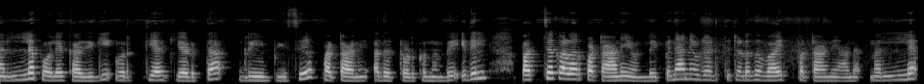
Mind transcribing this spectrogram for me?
നല്ല പോലെ കഴുകി വൃത്തിയാക്കിയെടുത്ത ഗ്രീൻ പീസ് പട്ടാണി അത് ഇട്ട് കൊടുക്കുന്നുണ്ട്. ഇതിൽ പച്ച കളർ പട്ടാണിയുണ്ട്. ഇപ്പം ഞാൻ ഇവിടെ എടുത്തിട്ടുള്ളത് വൈറ്റ് പട്ടാണിയാണ്. നല്ല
